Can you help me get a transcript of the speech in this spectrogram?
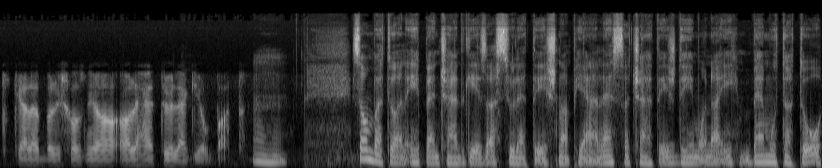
ki kell ebből is hozni a, a lehető legjobbat. Uh-huh. Szombaton éppen Csát Géza születésnapján lesz a Csát és Démonai bemutató.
